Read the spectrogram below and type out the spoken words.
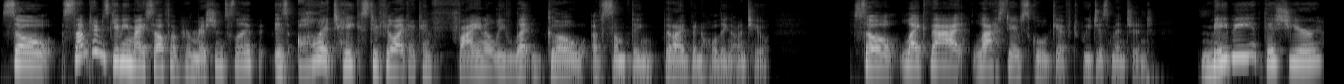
So sometimes giving myself a permission slip is all it takes to feel like I can finally let go of something that I've been holding on to. So, like that last day of school gift we just mentioned, maybe this year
